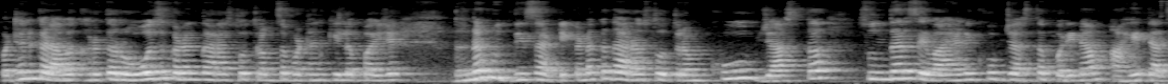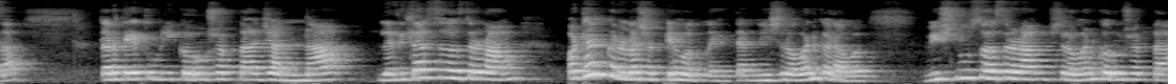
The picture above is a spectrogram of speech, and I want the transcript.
पठन करावं. खरं तर रोज कणकधारा स्तोत्रमचं पठन केलं पाहिजे. धनवृद्धीसाठी कणकधारा स्तोत्रम खूप जास्त सुंदर सेवा आहे आणि खूप जास्त परिणाम आहे त्याचा. तर ते तुम्ही करू शकता. ज्यांना ललिता सहस्रनाम पठन करणं शक्य होत नाही त्यांनी श्रवण करावं. विष्णू सहस्रनाम श्रवण करू शकता.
